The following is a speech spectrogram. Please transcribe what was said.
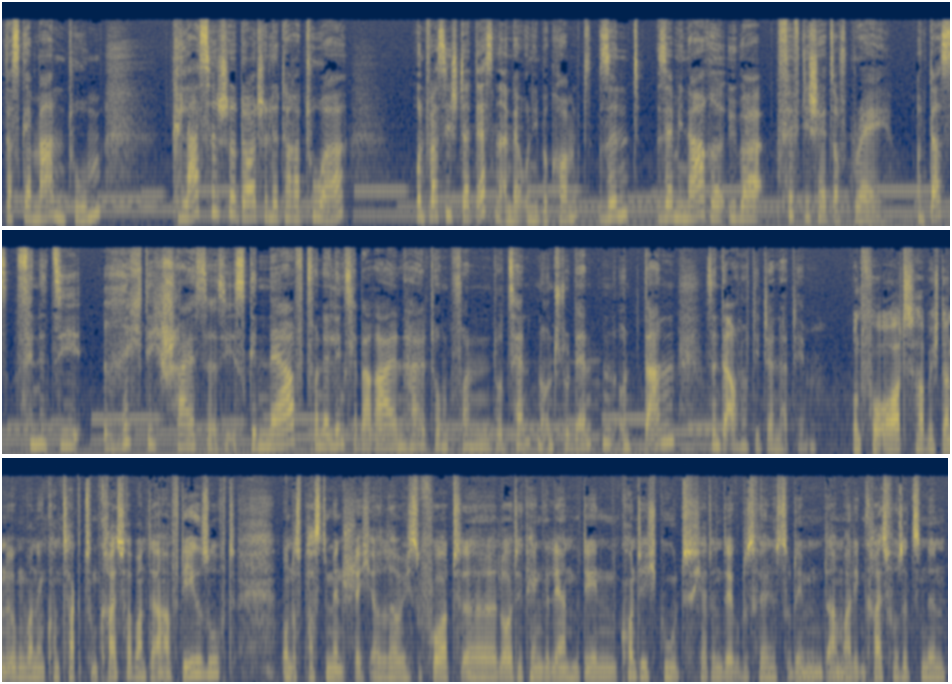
das Germanentum, klassische deutsche Literatur und was sie stattdessen an der Uni bekommt, sind Seminare über Fifty Shades of Grey. Und das findet sie richtig scheiße. Sie ist genervt von der linksliberalen Haltung von Dozenten und Studenten und dann sind da auch noch die Gender-Themen. Und vor Ort habe ich dann irgendwann den Kontakt zum Kreisverband der AfD gesucht und das passte menschlich. Also da habe ich sofort äh, Leute kennengelernt, mit denen konnte ich gut. Ich hatte ein sehr gutes Verhältnis zu dem damaligen Kreisvorsitzenden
